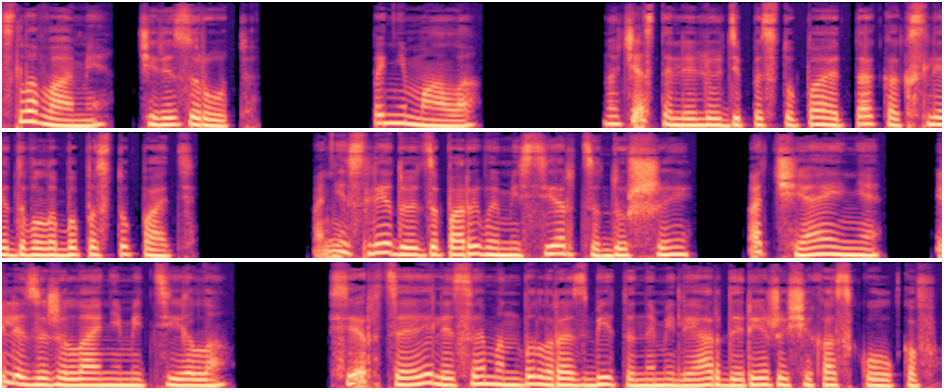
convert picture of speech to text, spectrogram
Словами, через рот. Понимала, но часто ли люди поступают так, как следовало бы поступать? Они следуют за порывами сердца, души, отчаяния или за желаниями тела. Сердце Элли Сэмон было разбито на миллиарды режущих осколков,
